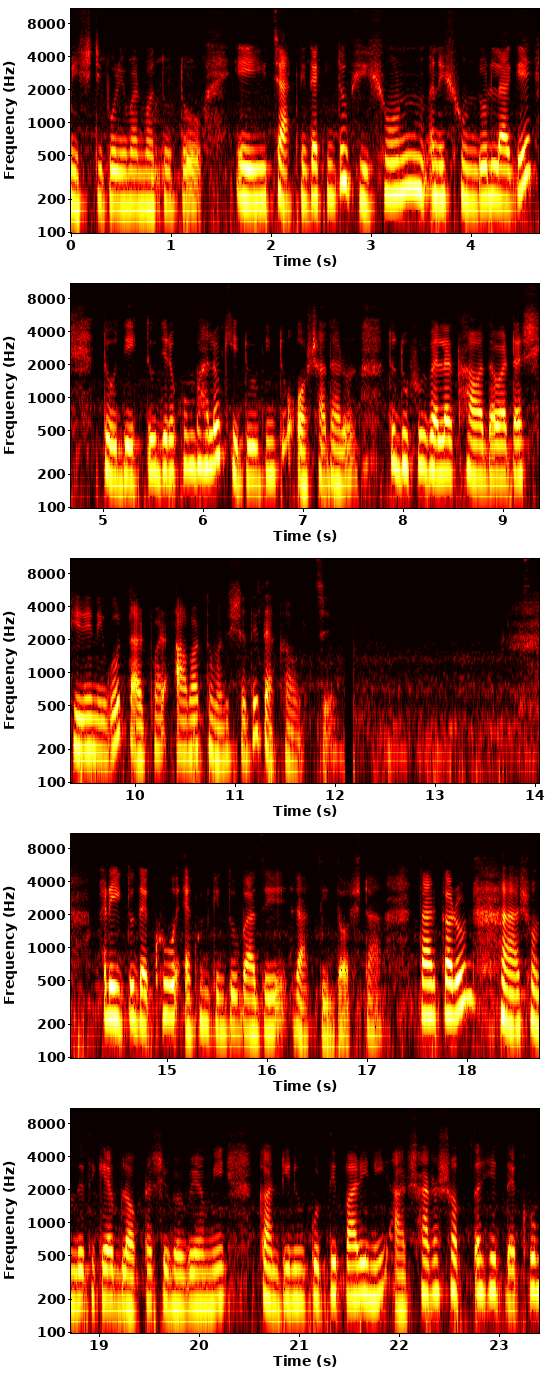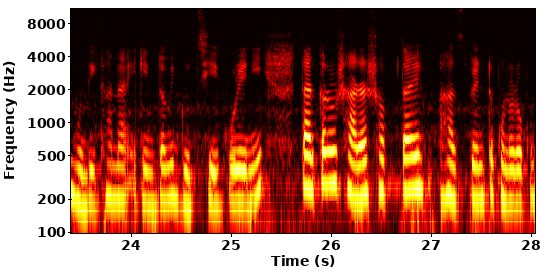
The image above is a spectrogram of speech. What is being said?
মিষ্টি পরিমাণ মতো। তো এই চাটনিটা কিন্তু ভীষণ মানে সুন্দর লাগে, তো দেখতেও যেরকম ভালো, খেতেও কিন্তু অসাধারণ। তো দুপুরবেলার খাওয়া দাওয়াটা সেরে নেব, তারপর আবার তোমাদের সাথে দেখা হচ্ছে। আর এই তো দেখো এখন কিন্তু বাজে রাত্রি দশটা। তার কারণ হ্যাঁ, সন্ধ্যে থেকে আর ব্লগটা সেভাবে আমি কন্টিনিউ করতে পারিনি। আর সারা সপ্তাহে দেখো মুদিখানা কিন্তু আমি গুছিয়ে করে নিই। তার কারণ সারা সপ্তাহে হাজব্যান্ড তো কোনো রকম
